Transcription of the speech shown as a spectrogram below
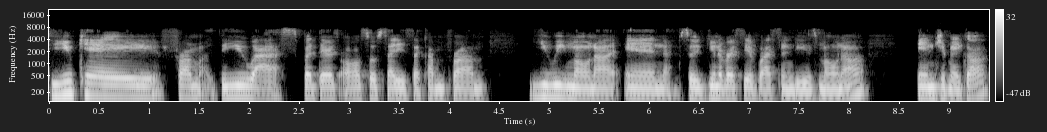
the uk from the us but there's also studies that come from UWI Mona in so University of West Indies Mona in Jamaica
